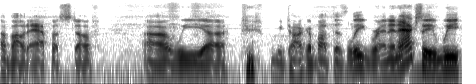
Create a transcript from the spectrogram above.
about APBA stuff. Uh, we uh, we talk about this league we're in, and actually, we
